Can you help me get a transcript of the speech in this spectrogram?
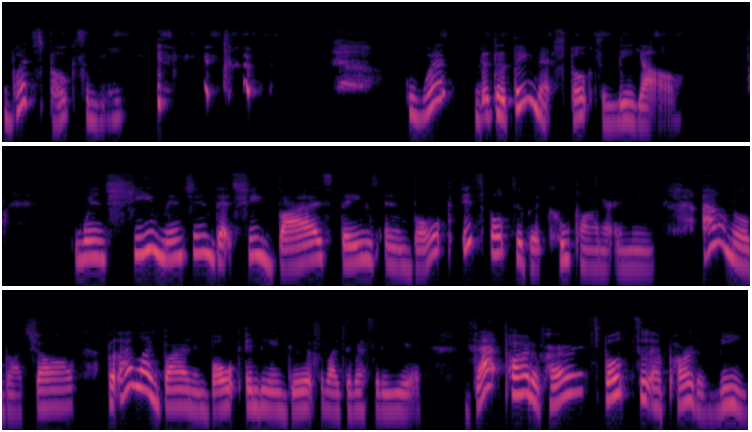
what spoke to me what the, the thing that spoke to me, y'all, when she mentioned that she buys things in bulk, it spoke to the couponer in me. I don't know about y'all, but I like buying in bulk and being good for like the rest of the year. That part of her spoke to a part of me.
